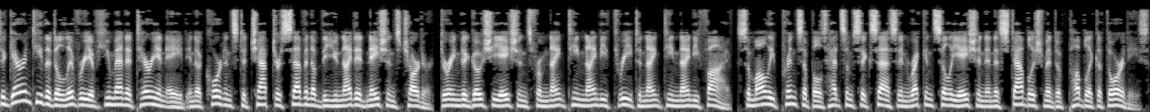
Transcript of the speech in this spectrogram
to guarantee the delivery of humanitarian aid in accordance to Chapter 7 of the United Nations Charter, during negotiations from 1993 to 1995, Somali principals had some success in reconciliation and establishment of public authorities.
